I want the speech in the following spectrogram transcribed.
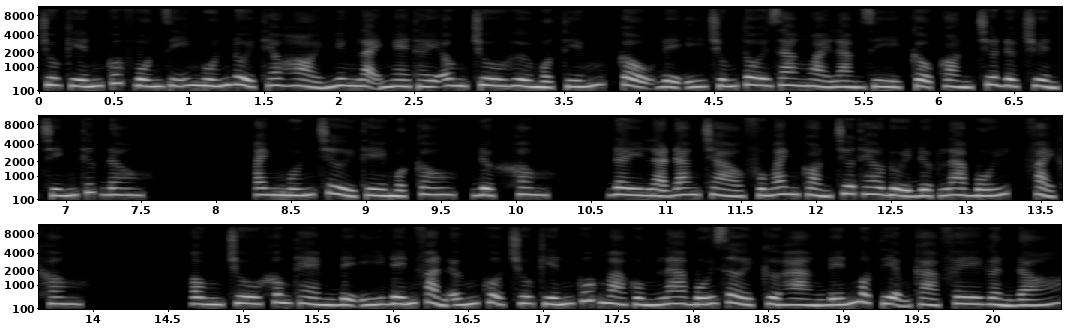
Chu Kiến Quốc vốn dĩ muốn đuổi theo hỏi nhưng lại nghe thấy ông Chu hừ một tiếng, cậu để ý chúng tôi ra ngoài làm gì, cậu còn chưa được chuyển chính thức đâu. Anh muốn chửi thề một câu, được không? Đây là đang chào phúng anh còn chưa theo đuổi được la bối, phải không? Ông Chu không thèm để ý đến phản ứng của Chu Kiến Quốc mà cùng la bối rời cửa hàng đến một tiệm cà phê gần đó.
